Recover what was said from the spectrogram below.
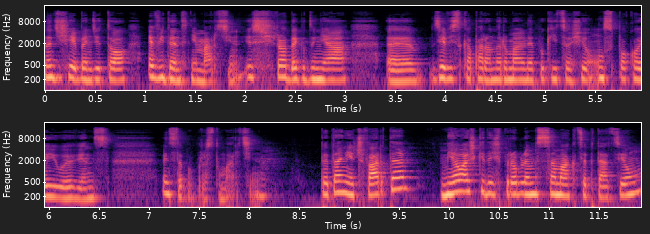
No dzisiaj będzie to ewidentnie Marcin. Jest środek dnia, e, zjawiska paranormalne póki co się uspokoiły, więc, więc to po prostu Marcin. Pytanie czwarte. Miałaś kiedyś problem z samoakceptacją?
